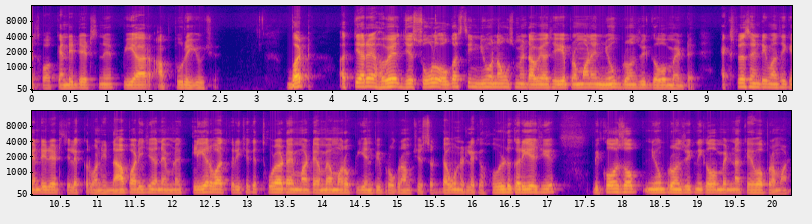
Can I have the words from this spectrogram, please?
અથવા કેન્ડિડેટ્સને પીઆર આપતું રહ્યું છે. બટ અત્યારે હવે જે સોળ ઓગસ્ટથી ન્યૂ અનાઉન્સમેન્ટ આવ્યા છે એ પ્રમાણે ન્યૂ બ્રોન્સવિક ગવર્મેન્ટે એક્સપ્રેસ એન્ટ્રીમાંથી કેન્ડિડેટ સિલેક્ટ કરવાની ના પાડી છે અને એમણે ક્લિયર વાત કરી છે કે થોડા ટાઈમ માટે અમે અમારો પીએનપી પ્રોગ્રામ છે શટડાઉન એટલે કે હોલ્ડ કરીએ છીએ બિકોઝ ઓફ ન્યૂ બ્રોન્ઝવિકની ગવર્મેન્ટના કહેવા પ્રમાણે.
